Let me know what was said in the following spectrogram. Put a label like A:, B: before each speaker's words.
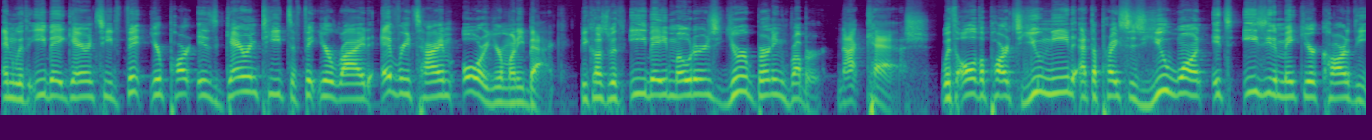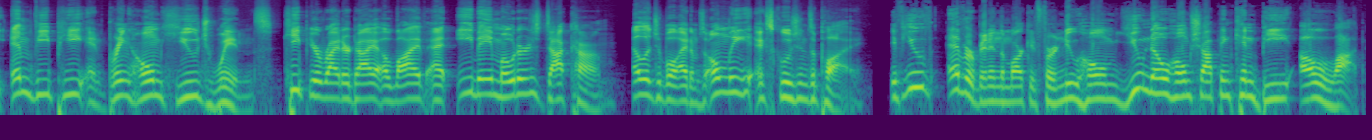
A: And with eBay Guaranteed Fit, your part is guaranteed to fit your ride every time or your money back. Because with eBay Motors, you're burning rubber, not cash. With all the parts you need at the prices you want, it's easy to make your car the MVP and bring home huge wins. Keep your ride or die alive at ebaymotors.com. Eligible items only, exclusions apply. If you've ever been in the market for a new home, you know home shopping can be a lot.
